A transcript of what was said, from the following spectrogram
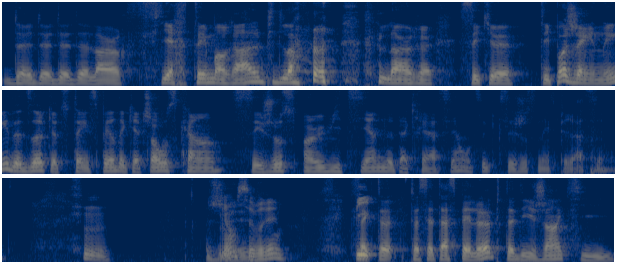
De, de, de, de leur fierté morale, puis de leur. leur euh, c'est que t'es pas gêné de dire que tu t'inspires de quelque chose quand c'est juste un huitième de ta création, tu sais, puis que c'est juste une inspiration. Hmm. Non, c'est vrai. Fait Puis- que t'as- cet aspect-là, puis t'as des gens qui.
